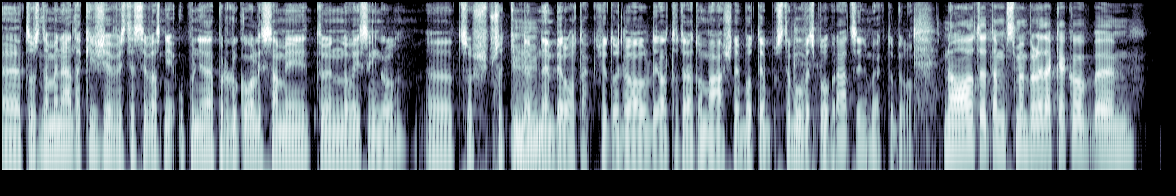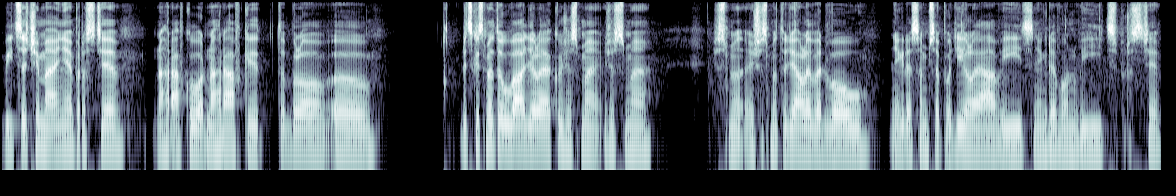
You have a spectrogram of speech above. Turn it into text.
Eh, To znamená taky, že vy jste si vlastně úplně tak produkovali sami ten nový single, eh, což předtím mm-hmm. Mhm. ne, nebylo, takže to dělal, dělal to teda Tomáš, nebo te, s tebou ve spolupráci, nebo jak to bylo? No, to tam jsme byli tak jako více či méně, prostě nahrávku od nahrávky, to bylo, uh, vždycky jsme to uváděli, jako že jsme, že jsme, že jsme, že jsme to dělali ve dvou, někde jsem se podílel já víc, někde on víc, prostě,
